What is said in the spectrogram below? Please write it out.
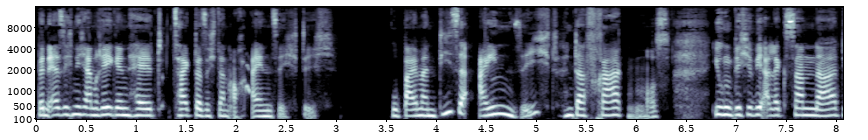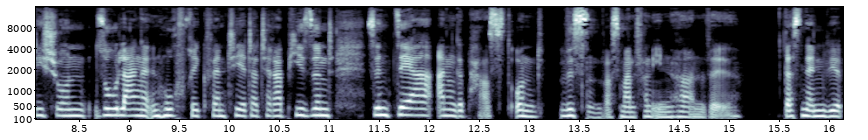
Wenn er sich nicht an Regeln hält, zeigt er sich dann auch einsichtig. Wobei man diese Einsicht hinterfragen muss. Jugendliche wie Alexander, die schon so lange in hochfrequentierter Therapie sind, sind sehr angepasst und wissen, was man von ihnen hören will. Das nennen wir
